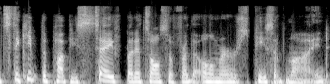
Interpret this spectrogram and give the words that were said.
it's to keep the puppy safe, but it's also for the owner's peace of mind.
